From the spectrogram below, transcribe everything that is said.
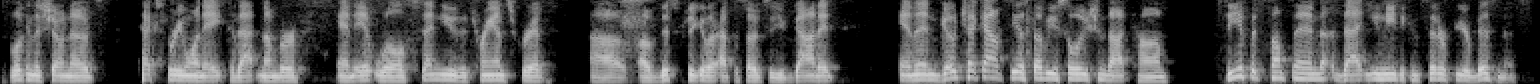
just look in the show notes, text 318 to that number, and it will send you the transcript uh, of this particular episode. So you've got it. And then go check out cswsolution.com. See if it's something that you need to consider for your business.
